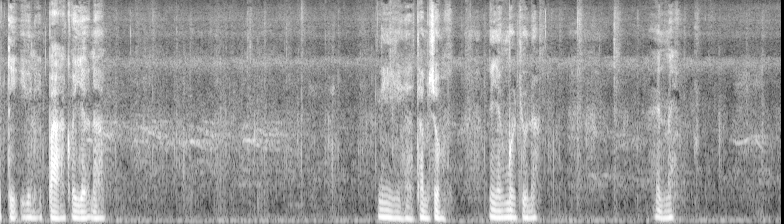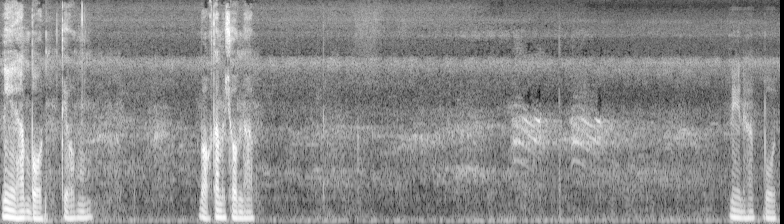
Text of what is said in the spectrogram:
กุฏิอยู่ในป่าก็เยอะนะครับ นี่ท่านชม นี่ยังมืดอยู่นะ เห็นไหม นี่นะครับโบสถ์เดี๋ยวผมบอกท่านผู้ชมนะครับ นี่นะครับโบสถ์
